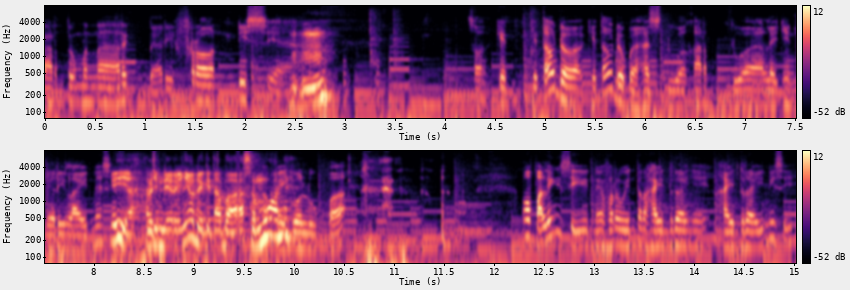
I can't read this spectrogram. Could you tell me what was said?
Hmm, kartu menarik dari Frondis ya. Mm-mm. So, kita, kita udah kita udah bahas dua kart dua legendary lainnya sih. Iya, legendary-nya udah kita bahas semua Tapi nih. gue lupa. oh paling si Neverwinter Hydra-nya Hydra ini sih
